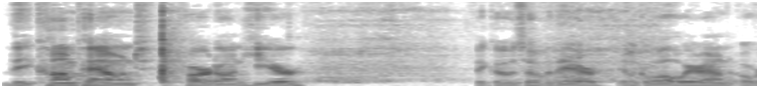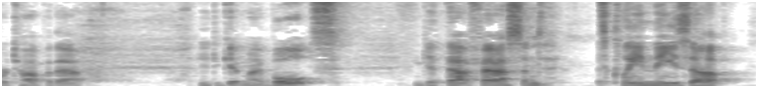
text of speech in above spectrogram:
the compound part on here, If it goes over there, it'll go all the way around over top of that. Need to get my bolts and get that fastened. Let's clean these up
